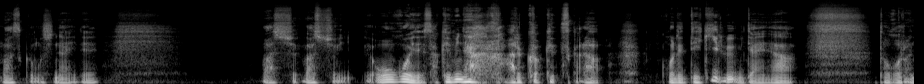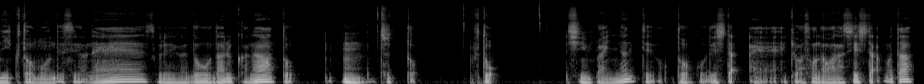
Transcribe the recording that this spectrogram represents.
マスクもしないで、わっしょいわっしょい、大声で叫びながら歩くわけですから、これできるみたいなところに行くと思うんですよね。それがどうなるかなと、うん、ちょっと、ふと心配になっての投稿でした。えー、今日はそんなお話でした。また、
